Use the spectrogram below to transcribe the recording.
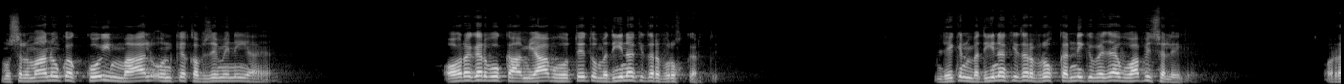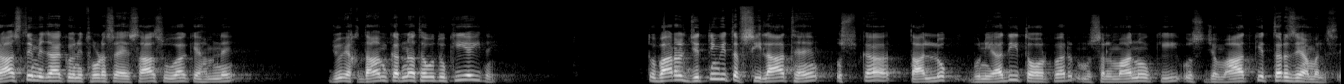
مسلمانوں کا کوئی مال ان کے قبضے میں نہیں آیا۔ اور اگر وہ کامیاب ہوتے تو مدینہ کی طرف رخ کرتے۔ لیکن مدینہ کی طرف رخ کرنے کی بجائے وہ واپس چلے گئے۔ اور راستے میں جا کے انہیں تھوڑا سا احساس ہوا کہ ہم نے جو اقدام کرنا تھا وہ تو کیا ہی نہیں۔ تو بہرحال جتنی بھی تفصیلات ہیں، اس کا تعلق بنیادی طور پر مسلمانوں کی اس جماعت کے طرز عمل سے۔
